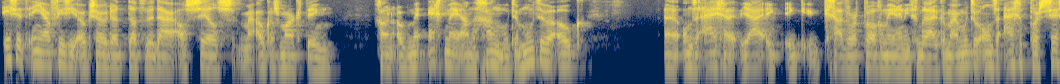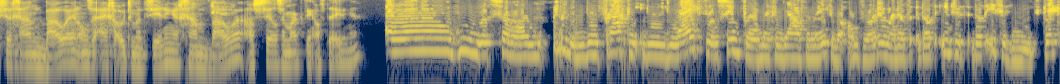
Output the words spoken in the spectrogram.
Is het in jouw visie ook zo dat, dat we daar als sales, maar ook als marketing, gewoon ook echt mee aan de gang moeten? Moeten we ook uh, onze eigen, ja, ik, ik, ga het woord programmeren niet gebruiken, maar moeten we onze eigen processen gaan bouwen en onze eigen automatiseringen gaan bouwen als sales- en marketingafdelingen? Uh, dat is wel, die vraag die, die lijkt heel simpel met een ja of een nee te beantwoorden, maar dat, dat, is het, dat is het niet. Kijk,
